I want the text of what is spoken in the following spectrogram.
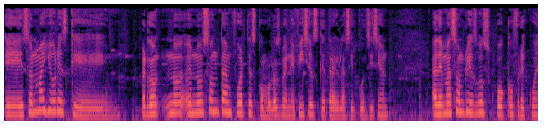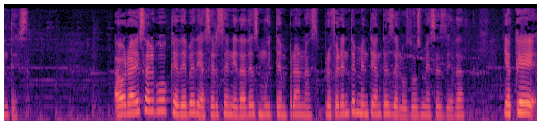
eh, son mayores que... Perdón, no, no son tan fuertes como los beneficios que trae la circuncisión. Además son riesgos poco frecuentes. Ahora es algo que debe de hacerse en edades muy tempranas, preferentemente antes de los dos meses de edad, ya que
